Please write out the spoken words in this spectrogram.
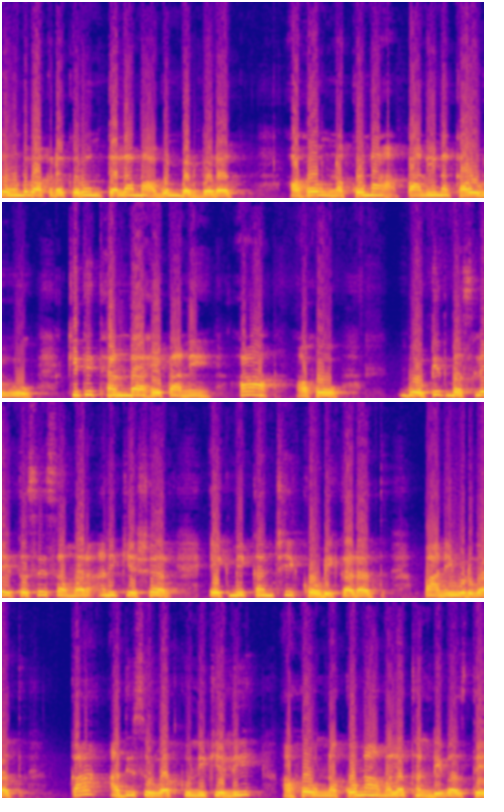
तोंड वाकडं करून त्याला मागून बडबडत अहो नको ना पाणी नका उडवू. किती थंड आहे पाणी. आ अहो बोटीत बसले तसे समर आणि केशर एकमेकांची खोडी काढत पाणी उडवत. का आधी सुरुवात कुणी केली? अहो नको ना आम्हाला थंडी वाजते.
